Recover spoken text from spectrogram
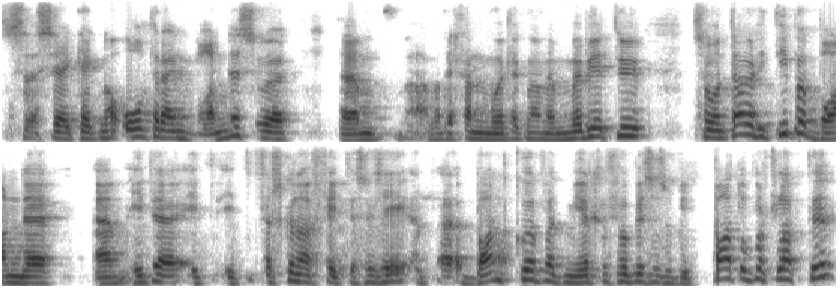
sê hy kyk na all-terrain bande, so ehm um, want hy gaan moontlik na Namibië toe. So onthou die tipe bande ehm um, het 'n het het verskillende effekte. So as jy 'n band koop wat meer gefokus is op die padoppervlakte,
